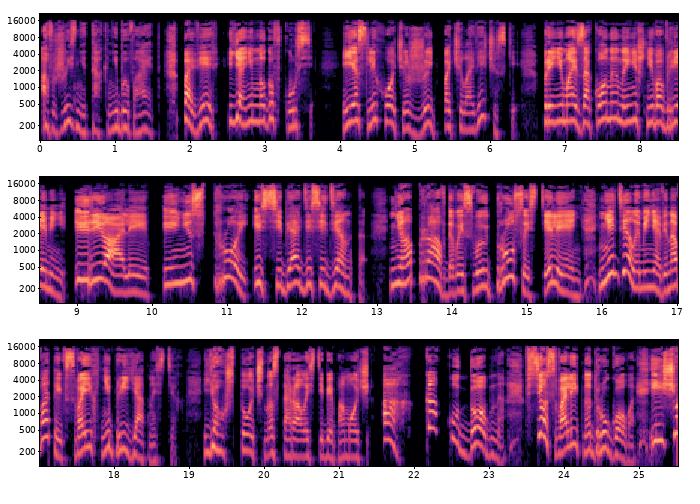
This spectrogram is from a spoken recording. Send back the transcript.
А в жизни так не бывает. Поверь, я немного в курсе. Если хочешь жить по-человечески, принимай законы нынешнего времени и реалии. И не строй из себя диссидента. Не оправдывай свою трусость и лень. Не делай меня виноватой в своих неприятностях. Я уж точно старалась тебе помочь. Ах, как удобно все свалить на другого. И еще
